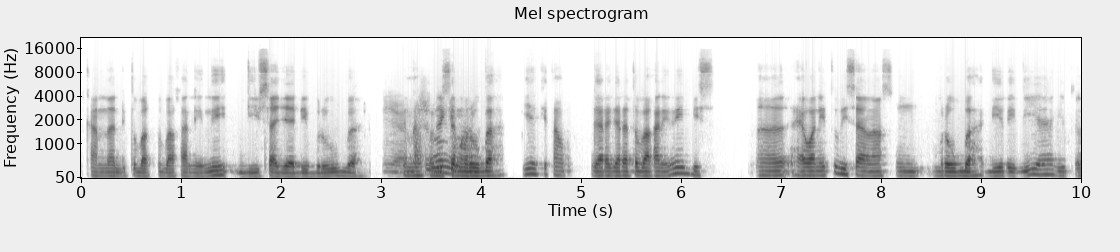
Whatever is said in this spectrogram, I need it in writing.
karena ditebak-tebakan ini bisa jadi berubah? Iya, Kenapa maksudnya bisa gimana? merubah? Iya kita gara-gara tebakan ini bisa hewan itu bisa langsung merubah diri dia gitu.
